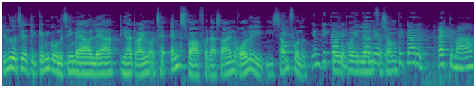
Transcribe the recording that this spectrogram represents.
det lyder til, at det gennemgående tema er at lære de her drenge at tage ansvar for deres egen rolle i, i samfundet. Ja, jamen det gør på, det. på en det eller gør anden det, facon. Det gør det rigtig meget.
